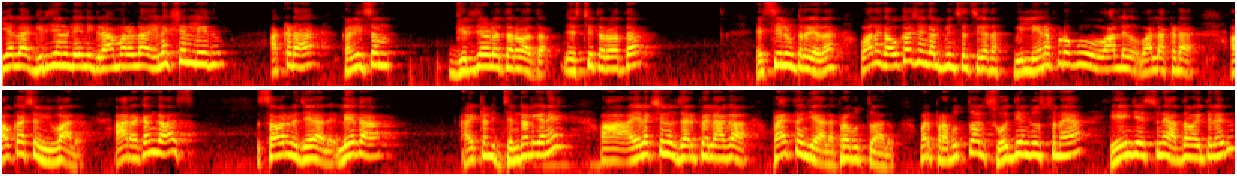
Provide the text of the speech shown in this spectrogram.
ఇలా గిరిజనులు లేని గ్రామాలలో ఎలక్షన్ లేదు. అక్కడ కనీసం గిరిజనుల తర్వాత ఎస్టీ తర్వాత ఎస్సీలు ఉంటారు కదా వాళ్ళకి అవకాశం కల్పించవచ్చు కదా. వీళ్ళు లేనప్పుడు వాళ్ళు వాళ్ళు అక్కడ అవకాశం ఇవ్వాలి. ఆ రకంగా సవరణ చేయాలి. లేదా అట్లాంటి జనరల్గానే ఆ ఎలక్షన్ జరిపేలాగా ప్రయత్నం చేయాలి ప్రభుత్వాలు. మరి ప్రభుత్వాలు సోద్యం చూస్తున్నాయా? ఏం చేస్తున్నాయో అర్థమైతలేదు.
